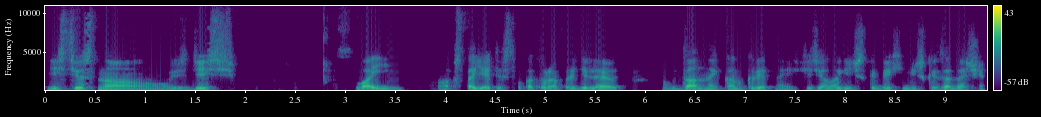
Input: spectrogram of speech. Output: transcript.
Естественно, здесь свои обстоятельства, которые определяют в данной конкретной физиологической биохимической задаче,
